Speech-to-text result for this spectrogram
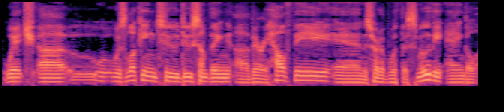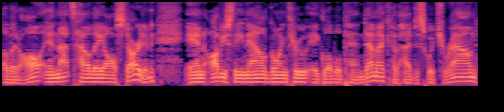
which was looking to do something very healthy and sort of with the smoothie angle of it all. And that's how they all started. And obviously now going through a global pandemic have had to switch around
